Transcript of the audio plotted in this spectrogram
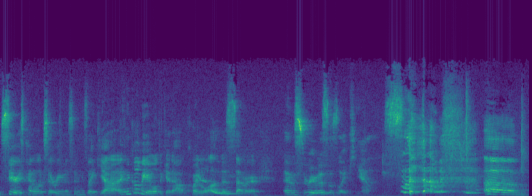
Sirius kind of looks at Remus and he's like, yeah, I think I'll be able to get out quite a lot this summer. And Remus is like, yes. um,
